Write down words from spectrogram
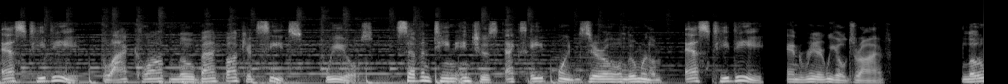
STD, black cloth low back bucket seats, wheels, 17 inches x 8.0 aluminum, STD, and rear-wheel drive. Low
